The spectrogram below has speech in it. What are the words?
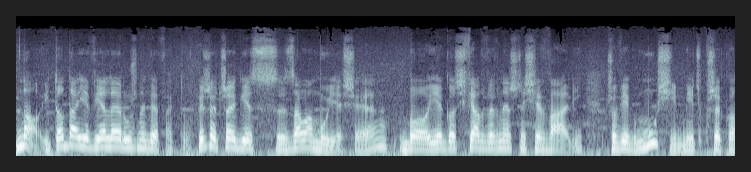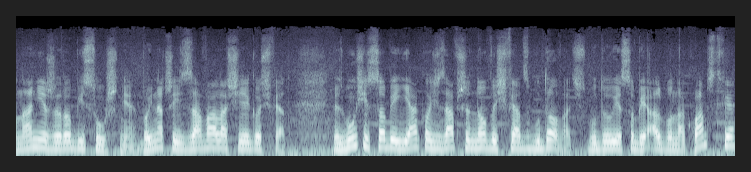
No i to daje wiele różnych efektów. Pierwszy człowiek jest, załamuje się, bo jego świat wewnętrzny się wali. Człowiek musi mieć przekonanie, że robi słusznie, bo inaczej zawala się jego świat. Więc musi sobie jakoś zawsze nowy świat zbudować. Zbuduje sobie albo na kłamstwie,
